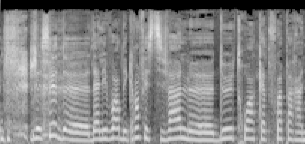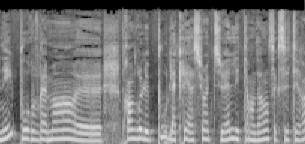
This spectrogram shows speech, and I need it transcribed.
j'essaie de- d'aller voir des grands festivals euh, deux, trois, quatre fois par année pour vraiment euh, prendre le pouls de la création actuelle, les tendances, etc.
